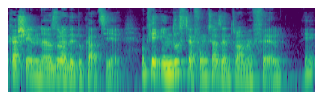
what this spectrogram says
ca și în zona de educație. Ok, industria funcționează într-un anume fel. Okay?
